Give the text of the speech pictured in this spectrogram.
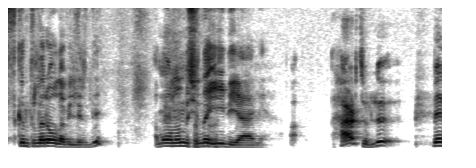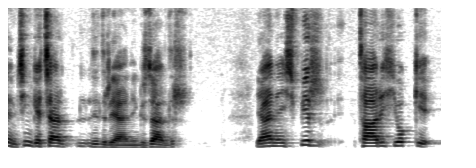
sıkıntıları olabilirdi. Ama onun dışında iyiydi yani. her türlü benim için geçerlidir yani güzeldir. Yani hiçbir tarih yok ki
